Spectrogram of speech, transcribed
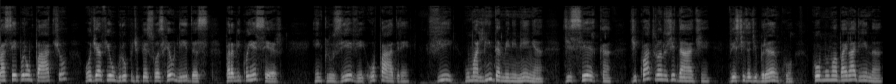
Passei por um pátio onde havia um grupo de pessoas reunidas para me conhecer, inclusive o padre. Vi uma linda menininha de cerca de quatro anos de idade, vestida de branco como uma bailarina,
